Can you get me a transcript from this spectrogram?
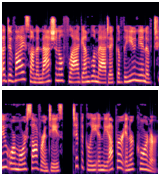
A device on a national flag emblematic of the union of two or more sovereignties, typically in the upper inner corner.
